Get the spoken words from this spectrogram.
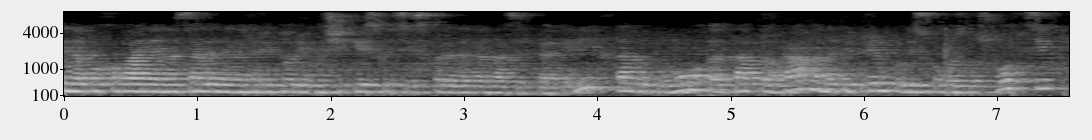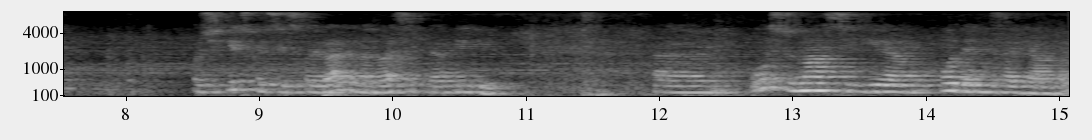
та на поховання населення на території Глушиківської сільської на 25 рік та допомога та програма на підтримку військовослужбовців Глушиківської сільської ради на 25 рік. Е, Ось у нас є подані заяви,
